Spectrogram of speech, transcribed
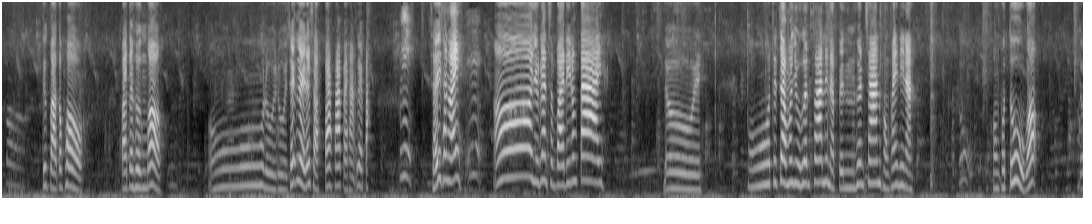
บบ่อตึกป่ากระพอไปแต่เฮิงบ่โอ้ดูดูใช้เอื้อยได้สะป้าพาไปหาเอื้อยปะพี่ใช้ทางไหนพี่อ๋ออยู่นั่นสบายดีน้องตายโดยโอ้เจ้าเจ้ามาอยู่เฮือนซ่านนี่นะเป็นเฮือนซ่านของไผนี่นะประตูของประตูบ่โด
